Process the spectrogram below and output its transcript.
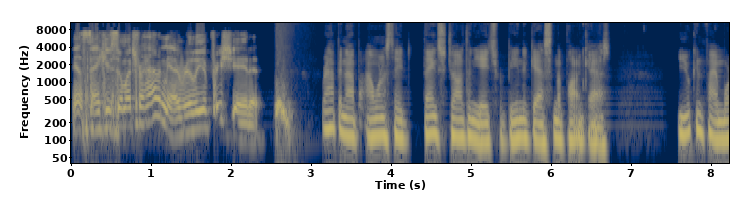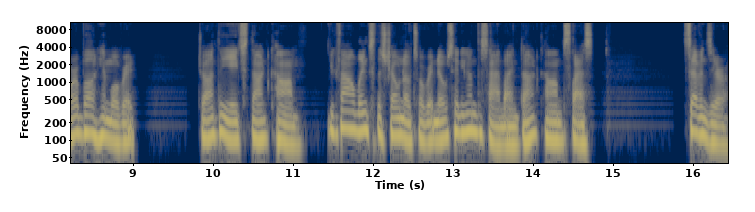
Yeah, thank you so much for having me. I really appreciate it. Wrapping up, I want to say thanks to Jonathan Yates for being a guest on the podcast. You can find more about him over at jonathanyates.com. You can find links to the show notes over at nosittingonthesideline.com slash 70.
